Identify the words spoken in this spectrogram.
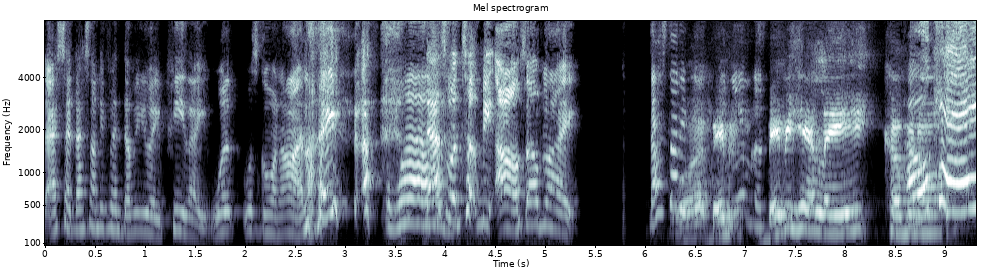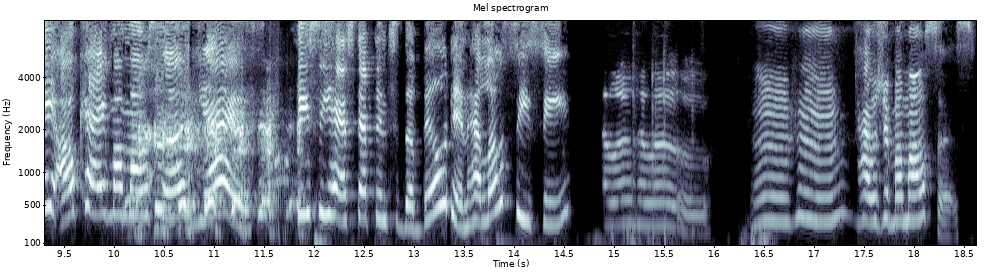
I said that's not even WAP like what what's going on like Well, that's what took me off so I'm like that's not What? even Baby, the name of the- baby hair laid, coming on. Okay, okay, Mimosa. yes. CC has stepped into the building. Hello, CC. Hello, hello. Mm-hmm. How was your mimosas?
